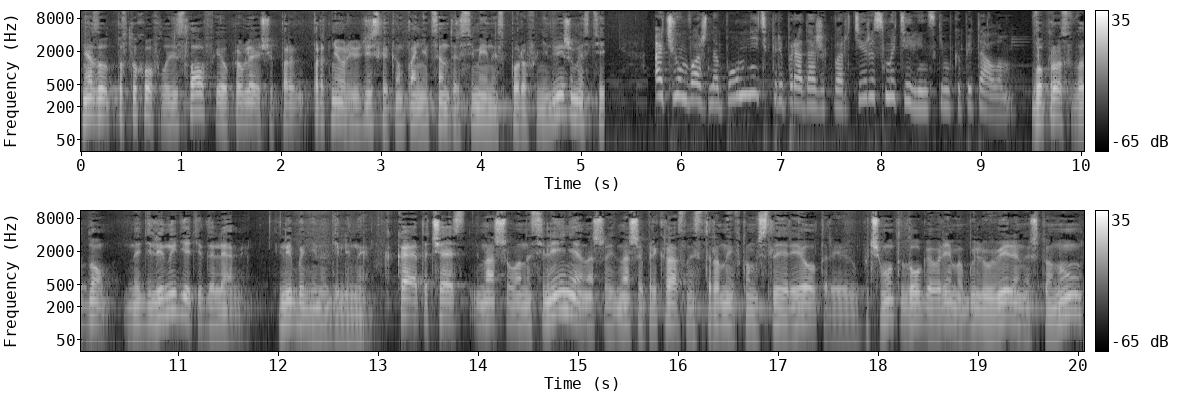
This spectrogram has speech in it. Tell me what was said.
Меня зовут Пастухов Владислав, я управляющий партнер юридической компании «Центр семейных споров и недвижимости». О чем важно помнить при продаже квартиры с материнским капиталом? Вопрос в одном. Наделены дети долями? либо не наделены. Какая-то часть нашего населения, нашей, нашей прекрасной страны, в том числе риэлторы, почему-то долгое время были уверены, что ну,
